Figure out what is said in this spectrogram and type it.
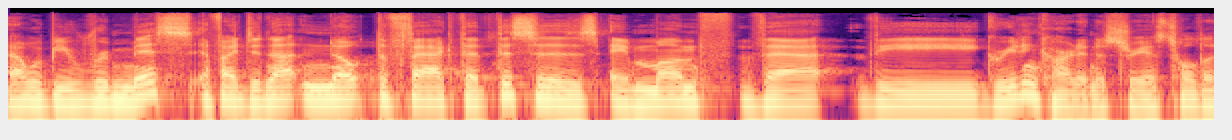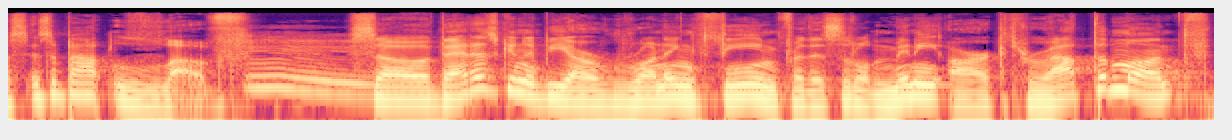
I would be remiss if I did not note the fact that this is a month that the greeting card industry has told us is about love. Mm. So that is going to be our running theme for this little mini arc throughout the month.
